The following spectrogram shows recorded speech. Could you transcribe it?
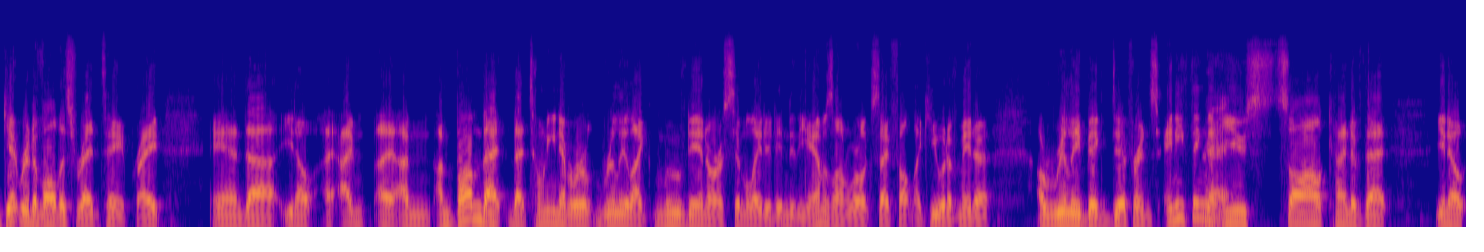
get rid of all this red tape, right? And uh, you know, I, I'm I'm I'm bummed that that Tony never really like moved in or assimilated into the Amazon world because I felt like he would have made a a really big difference. Anything right. that you saw, kind of that you know,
